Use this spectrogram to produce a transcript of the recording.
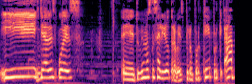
Y ya después eh, tuvimos que salir otra vez, pero ¿por qué? Porque, ah,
